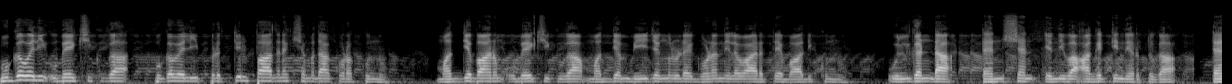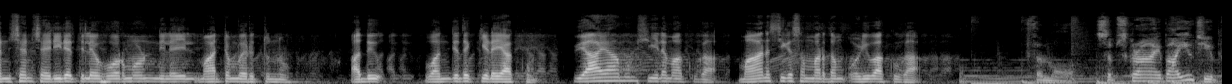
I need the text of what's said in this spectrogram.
പുകവലി ഉപേക്ഷിക്കുക പുകവലി പ്രത്യുൽപാദനക്ഷമത കുറക്കുന്നു. മദ്യപാനം ഉപേക്ഷിക്കുക മദ്യം ബീജങ്ങളുടെ ഗുണനിലവാരത്തെ ബാധിക്കുന്നു. ഉത്കണ്ഠ ടെൻഷൻ എന്നിവ അകറ്റി നിർത്തുക. ടെൻഷൻ ശരീരത്തിലെ ഹോർമോൺ നിലയിൽ മാറ്റം വരുത്തുന്നു. അത് വന്ധ്യതയ്ക്കിടയാക്കും വ്യായാമം ശീലമാക്കുക മാനസിക സമ്മർദ്ദം ഒഴിവാക്കുക. For more, subscribe our YouTube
